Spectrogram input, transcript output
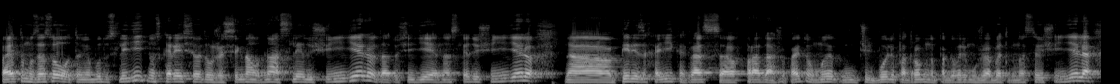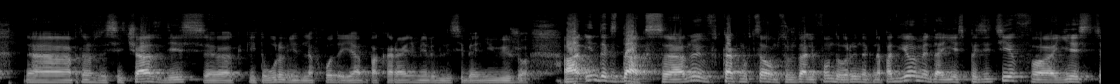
Поэтому за золотом я буду следить, но скорее всего это уже сигнал на следующую неделю да, то есть идея на следующую неделю а, перезаходить как раз а, в продажу. Поэтому мы чуть более подробно поговорим уже об этом на следующей неделе, а, потому что сейчас здесь какие-то уровни для входа я, по крайней мере, для себя не вижу. Индекс DAX, ну и как мы в целом обсуждали, фондовый рынок на подъеме, да, есть позитив, есть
